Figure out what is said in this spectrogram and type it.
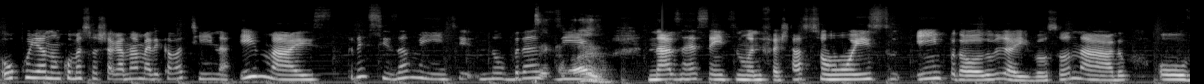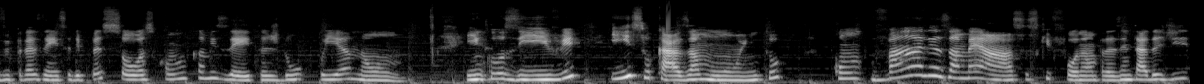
o Cuianão começou a chegar na América Latina e mais precisamente no Brasil, claro. nas recentes manifestações em prol do Jair Bolsonaro, houve presença de pessoas com camisetas do QAnon. Inclusive, isso casa muito com várias ameaças que foram apresentadas de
